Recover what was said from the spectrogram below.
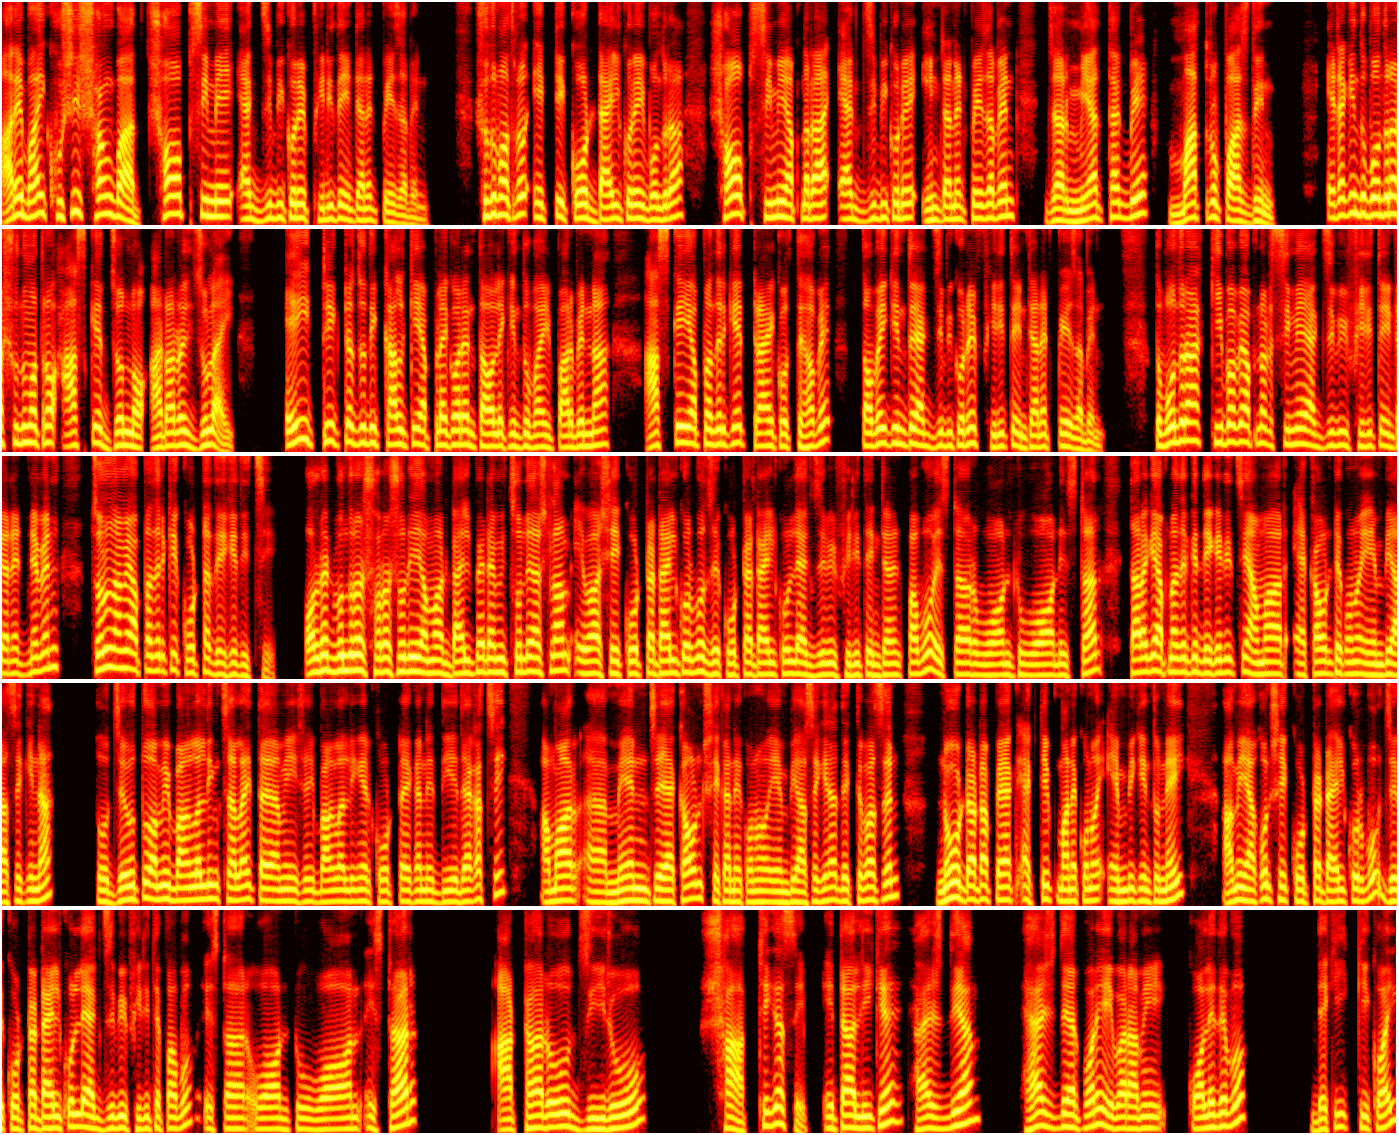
আরে ভাই, খুশির সংবাদ। সব সিমে এক জিবি করে ফ্রিতে ইন্টারনেট পেয়ে যাবেন। শুধুমাত্র একটি কোড ডায়াল করেই বন্ধুরা, সব সিমে আপনারা এক জিবি করে ইন্টারনেট পেয়ে যাবেন, যার মেয়াদ থাকবে মাত্র পাঁচ দিন। এটা কিন্তু বন্ধুরা শুধুমাত্র আজকের জন্য, আঠারোই জুলাই। এই ট্রিকটা যদি কালকে অ্যাপ্লাই করেন, তাহলে কিন্তু ভাই পারবেন না। আজকেই আপনাদেরকে ট্রাই করতে হবে, তবেই কিন্তু এক জিবি করে ফ্রিতে ইন্টারনেট পেয়ে যাবেন। তো বন্ধুরা, কীভাবে আপনার সিমে এক জিবি ফ্রিতে ইন্টারনেট নেবেন? চলুন আমি আপনাদেরকে কোডটা দেখে দিচ্ছি। অলরেডি বন্ধুরা, সরাসরি আমার ডায়াল প্যাড আমি চলে আসলাম। এবার সেই কোডটা ডায়াল করব। যে কোডটা ডায়াল করলে এক জিবি ফ্রিতে ইন্টারনেট পাবো star one two one star তার আগে আপনাদেরকে দেখে দিচ্ছি, আমার অ্যাকাউন্টে কোনো এমবি আছে কি না তো যেহেতু আমি বাংলা লিঙ্ক চালাই, তাই আমি সেই বাংলা লিঙ্কের কোডটা এখানে দিয়ে দেখাচ্ছি। আমার মেন যে অ্যাকাউন্ট সেখানে কোনো এমবি আছে কিনা দেখতে পাচ্ছেন। নো ডাটা প্যাক অ্যাক্টিভ মানে কোনো এমবি কিন্তু নেই। আমি এখন সেই কোডটা ডায়াল করব। যে কোডটা ডায়াল করলে এক জিবি ফ্রিতে পাবো। Star one two one, star আঠারো জিরো সাত, ঠিক আছে? এটা লিখে হ্যাশ দিয়াম হ্যাশ দেওয়ার পরে এবার আমি কলে দেব। দেখি কি কয়।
